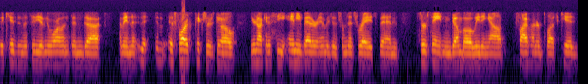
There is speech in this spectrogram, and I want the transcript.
the kids in the city of New Orleans. And uh, I mean, the, as far as pictures go, you're not going to see any better images from this race than Sir Saint and Gumbo leading out 500 plus kids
